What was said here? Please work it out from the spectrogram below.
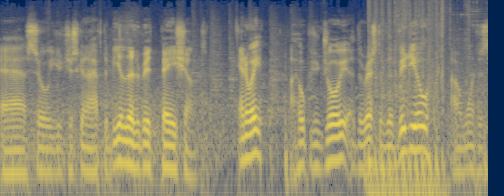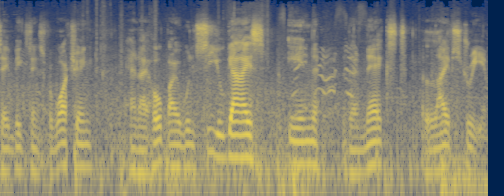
Uh, so you're just gonna have to be a little bit patient. Anyway, I hope you enjoy the rest of the video. I want to say big thanks for watching, and I hope I will see you guys in the next live stream.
